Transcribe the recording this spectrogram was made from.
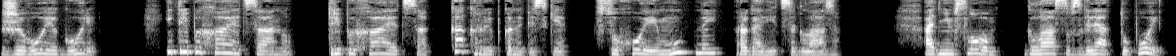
живое горе. И трепыхается оно, трепыхается, как рыбка на песке, в сухой и мутной роговице глаза. Одним словом, глаз взгляд тупой,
